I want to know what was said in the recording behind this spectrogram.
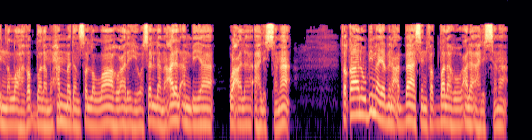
إن الله فضل محمدا صلى الله عليه وسلم على الأنبياء وعلى أهل السماء. فقالوا بما يا ابن عباس فضله على أهل السماء؟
